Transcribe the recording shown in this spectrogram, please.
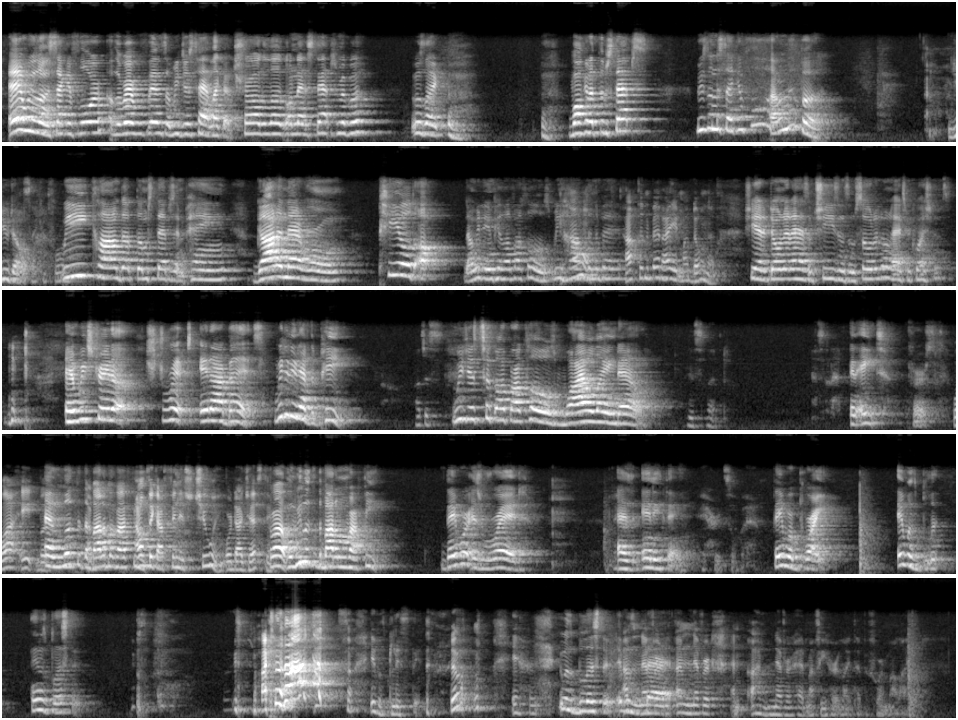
And we was on the second floor of the Red Roof Inn, so we just had like a trug lug on that steps, remember? It was like ugh, ugh. walking up them steps. We was on the second floor, I remember. You don't. Second floor. We climbed up them steps in pain, got in that room, peeled off. No, we didn't peel off our clothes. We hopped in the bed. Hopped in the bed. I ate my donut. She had a donut that had some cheese and some soda. Don't ask me questions. and we straight up stripped in our beds. We didn't even have to pee. I just We just took off our clothes while laying down and slept. And ate first. Well, I ate, but And looked at the bottom of our feet. I don't think I finished chewing or digesting. Bro, when we looked at the bottom of our feet, they were as red as anything. It hurt so bad. They were bright. It was bli- it was blistered. It was blistered. it hurt. It was blistered. It was I've never, bad. I've never, and I've never had my feet hurt like that before in my life.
